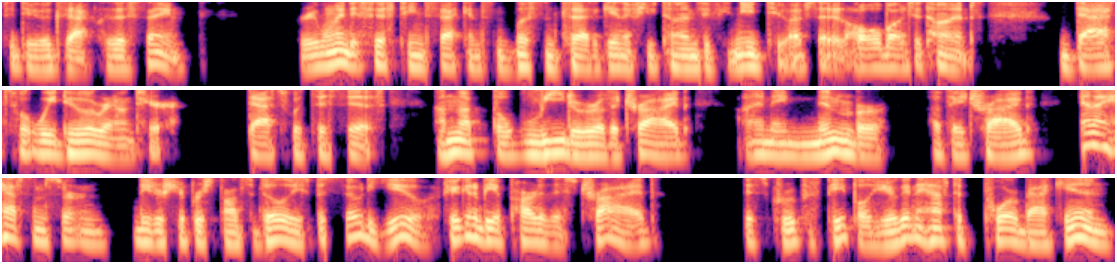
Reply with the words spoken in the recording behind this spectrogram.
to do exactly the same. Rewind it 15 seconds and listen to that again a few times if you need to. I've said it a whole bunch of times. That's what we do around here. That's what this is. I'm not the leader of a tribe. I'm a member of a tribe and I have some certain leadership responsibilities, but so do you. If you're going to be a part of this tribe, this group of people, you're going to have to pour back in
